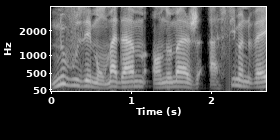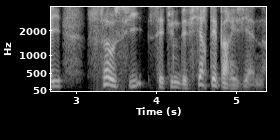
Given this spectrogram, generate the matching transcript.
Nous vous aimons, madame, en hommage à Simone Veil. Ça aussi, c'est une des fiertés parisiennes.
